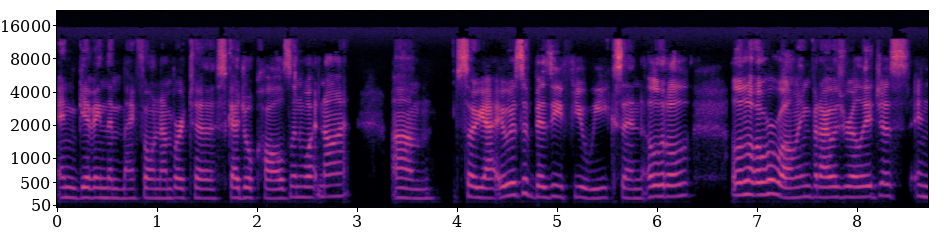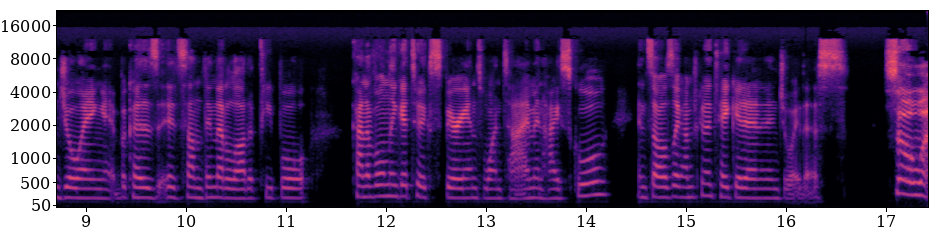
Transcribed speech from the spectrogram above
and giving them my phone number to schedule calls and whatnot. Um, so yeah, it was a busy few weeks and a little a little overwhelming, but I was really just enjoying it because it's something that a lot of people kind of only get to experience one time in high school. And so I was like, I'm just gonna take it in and enjoy this. So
